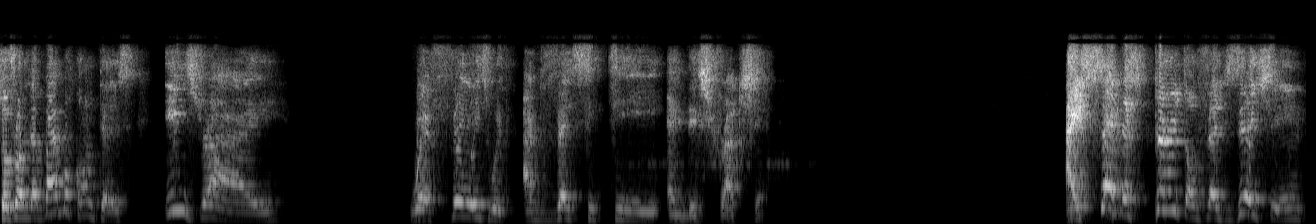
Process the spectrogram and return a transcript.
So from the Bible context, Israel were faced with adversity and destruction. Said the spirit of vexation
